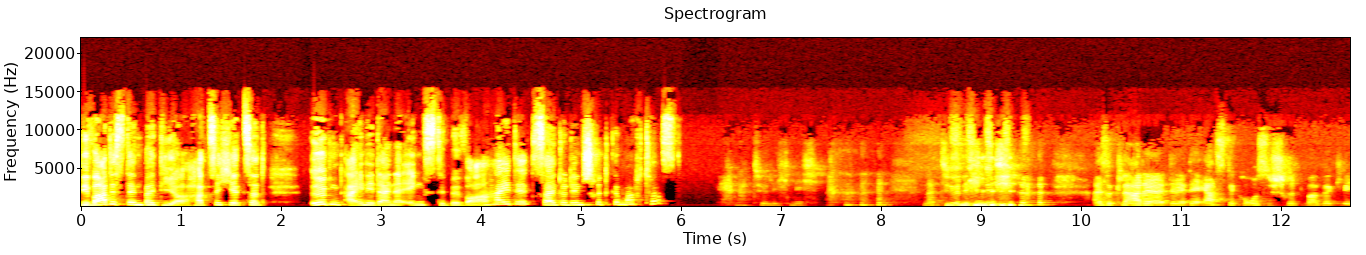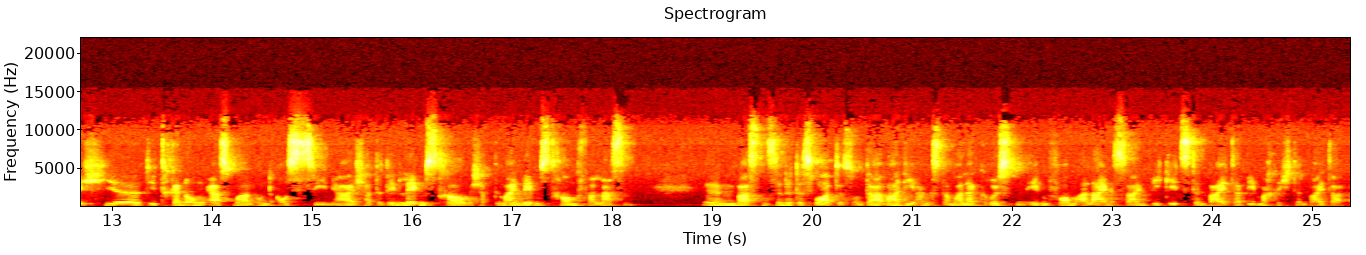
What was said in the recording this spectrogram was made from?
Wie war das denn bei dir? Hat sich jetzt irgendeine deiner Ängste bewahrheitet, seit du den Schritt gemacht hast? Natürlich nicht. natürlich nicht. Also klar, der, der, der erste große Schritt war wirklich hier die Trennung erstmal und ausziehen. Ja, ich hatte den Lebenstraum, ich habe meinen Lebenstraum verlassen im wahrsten Sinne des Wortes. Und da war die Angst am allergrößten, eben vorm Alleinesein. Wie geht es denn weiter? Wie mache ich denn weiter?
